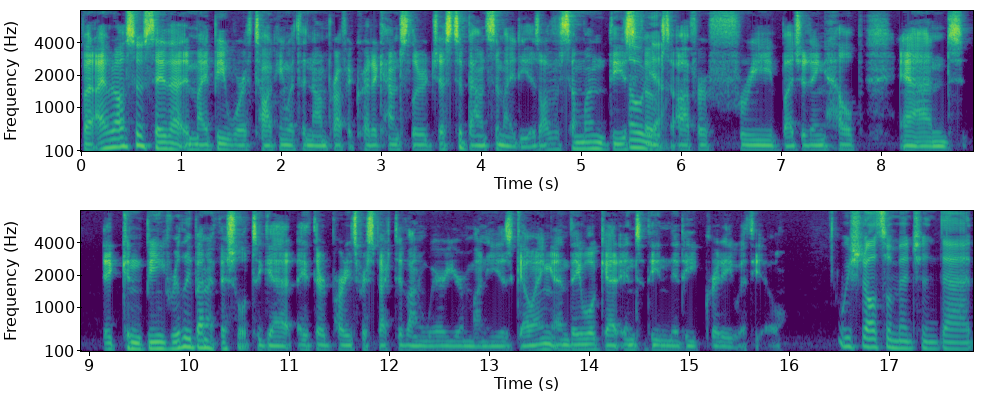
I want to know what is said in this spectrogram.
But I would also say that it might be worth talking with a nonprofit credit counselor just to bounce some ideas off of someone. These oh, folks yeah. offer free budgeting help and it can be really beneficial to get a third party's perspective on where your money is going and they will get into the nitty gritty with you. We should also mention that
